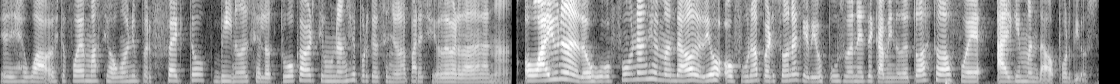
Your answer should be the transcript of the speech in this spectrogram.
Y dije, wow, esto fue demasiado bueno y perfecto, vino del cielo. Tuvo que haber sido un ángel porque el Señor apareció de verdad de la nada. O hay una de dos, o fue un ángel mandado de Dios o fue una persona que Dios puso en ese camino. De todas, todas fue alguien mandado por Dios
